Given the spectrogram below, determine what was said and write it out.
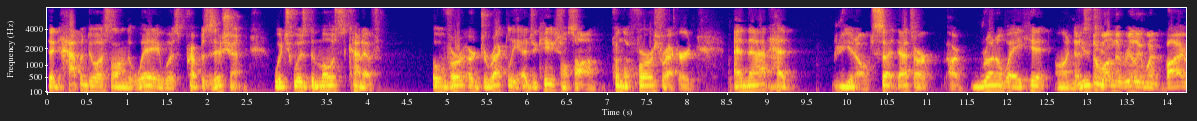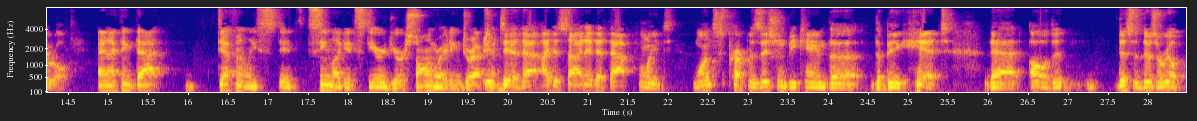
that happened to us along the way was preposition, which was the most kind of overt or directly educational song from the first record, and that had you know so that's our our runaway hit on That's YouTube. the one that really went viral. and I think that definitely it seemed like it steered your songwriting direction. It did that. I decided at that point, once preposition became the the big hit, that oh, the, this is there's a real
